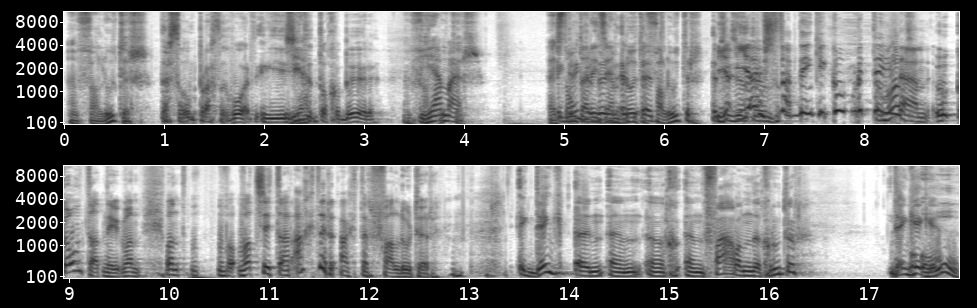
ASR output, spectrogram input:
Een valouter. Dat is toch een prachtig woord. Je ziet Ja. het toch gebeuren. Een valouter. Ja, maar- Hij stond daar in zijn het- blote het- Ja, juist, daar denk ik ook meteen Wat? aan. Hoe komt dat nu? Want, want wat zit daarachter, achter Falouter? Ik denk een, een, een, een falende groeter. Denk ik. hè? Oh.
